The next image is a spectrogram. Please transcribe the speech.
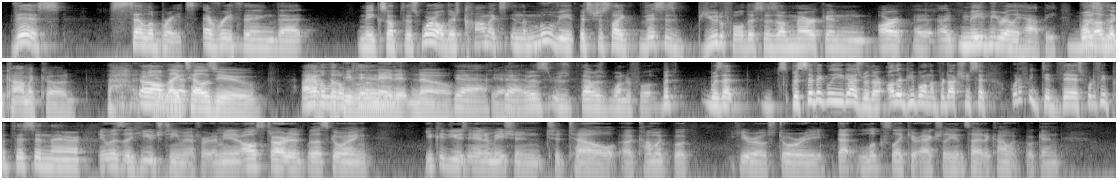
this celebrates everything that makes up this world. There's comics in the movie. It's just like this is beautiful. This is American art. It, it made me really happy. I Was love the, comic code. oh, it like man. tells you. I have a little the people who made it know. Yeah, yeah, it, was, it was that was wonderful. But was that specifically you guys? Were there other people on the production who said, "What if we did this? What if we put this in there?" It was a huge team effort. I mean, it all started with us going, you could use animation to tell a comic book hero story that looks like you're actually inside a comic book. And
